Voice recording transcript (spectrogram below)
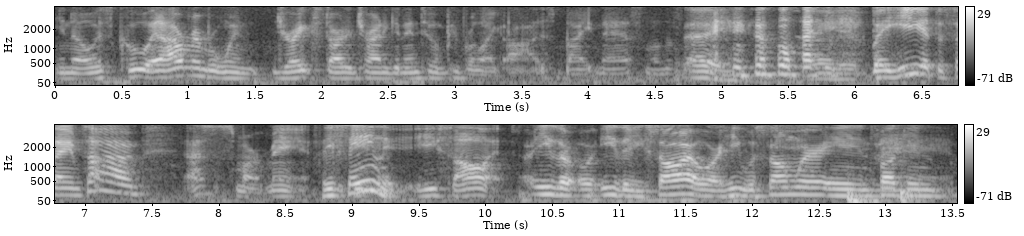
You know, it's cool. And I remember when Drake started trying to get into him, people were like, ah, this biting ass motherfucker. Hey. Like, Hey. But he, at the same time, that's a smart man. He seen he, it. He saw it. either or either he saw it or he was somewhere in fucking.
